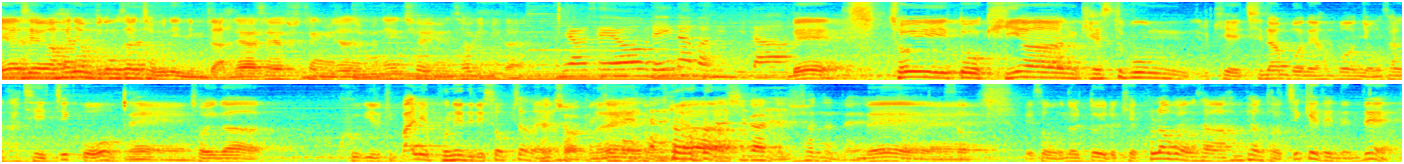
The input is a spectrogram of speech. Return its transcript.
안녕하세요. 한현 부동산 전문인입니다. 안녕하세요. 주택유자 전문인 최윤석입니다. 안녕하세요. 레이나맘입니다. 네, 저희 또 귀한 게스트분 이렇게 지난번에 한번 영상 같이 찍고 네. 저희가 그 이렇게 빨리 보내드릴 수 없잖아요. 그렇죠. 굉장히 네. 또 귀한 시간 내주셨는데. 네, 그래서, 그래서 오늘 또 이렇게 콜라보 영상을 한편 더 찍게 됐는데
